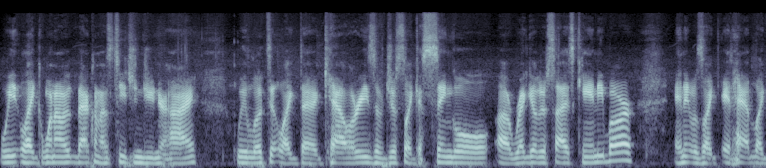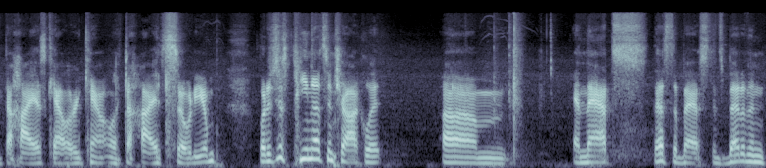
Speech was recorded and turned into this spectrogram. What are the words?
We like when I was back when I was teaching junior high, we looked at like the calories of just like a single uh, regular size candy bar, and it was like it had like the highest calorie count, like the highest sodium, but it's just peanuts and chocolate, um, and that's that's the best. It's better than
